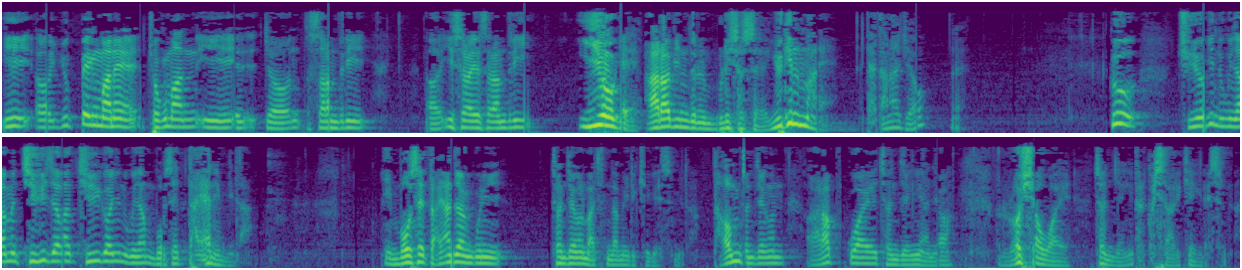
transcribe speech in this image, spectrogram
이 600만의 어, 조그만 이 사람들이 어, 이스라엘 사람들이 2억의 아랍인들을 물리셨어요. 6일 만에. 대단하죠. 네. 그 주역이 누구냐면 지휘자가 지휘관이 누구냐면 모세 다얀입니다. 이 모세 다얀 장군이 전쟁을 마친다면 이렇게 얘기했습니다. 다음 전쟁은 아랍과의 전쟁이 아니라 러시아와의 전쟁이 될 것이다. 이렇게 얘기를 했습니다.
